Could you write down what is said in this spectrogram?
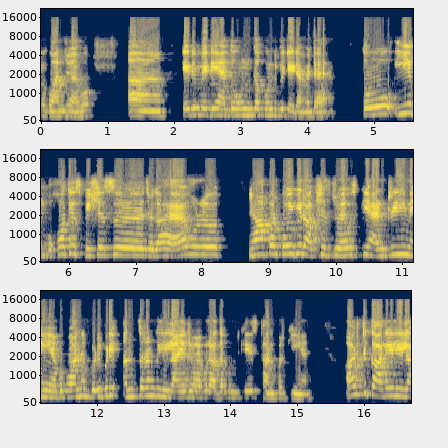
भगवान जो है वो टेढ़े मेढ़े हैं तो उनका कुंड भी टेढ़ा मेढ़ा है। तो ये बहुत ही स्पेशियस जगह है और यहाँ पर कोई भी राक्षस जो है उसकी एंट्री ही नहीं है। भगवान ने बड़ी बड़ी अंतरंग लीलाएँ जो है वो राधा कुंड के स्थान पर की हैं। अष्टकालीय लीला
